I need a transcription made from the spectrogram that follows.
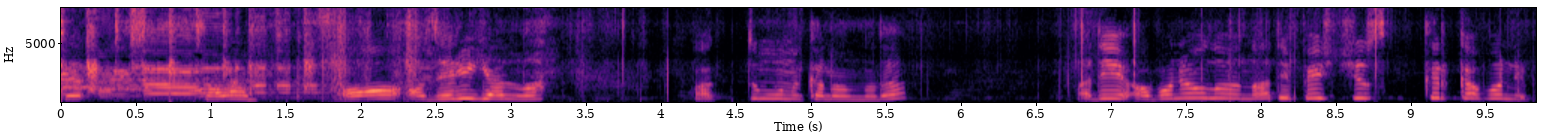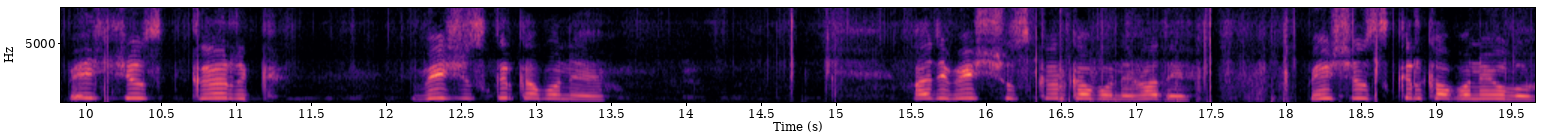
Se Salam. Aa Azeri gel lan. Baktım bunun kanalına da. Hadi abone olun. Hadi 540 abone. 540. 540 abone. Hadi 540 abone. Hadi. 540 abone yolu.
